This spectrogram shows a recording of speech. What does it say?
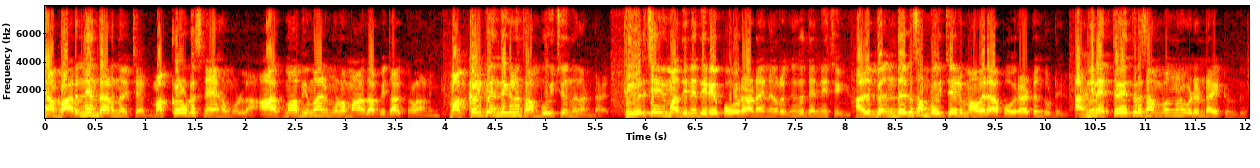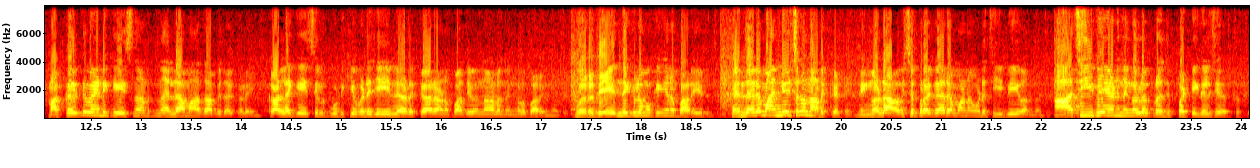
ഞാൻ പറഞ്ഞ എന്താണെന്ന് വെച്ചാൽ മക്കളോട് സ്നേഹമുള്ള ആത്മാഭിമാനമുള്ള മാതാപിതാക്കളാണെങ്കിൽ മക്കൾക്ക് എന്തെങ്കിലും സംഭവിച്ചു എന്ന് കണ്ടാൽ തീർച്ചയായും അതിനെതിരെ പോരാടാൻ ഇറങ്ങുക തന്നെ ചെയ്യും. അതിപ്പോ എന്തൊക്കെ സംഭവിച്ചാലും അവർ ആ പോരാട്ടം തുടരും. അങ്ങനെ എത്ര എത്ര സംഭവങ്ങൾ ഇവിടെ ഉണ്ടായിട്ടുണ്ട്. മക്കൾക്ക് വേണ്ടി കേസ് നടത്തുന്ന എല്ലാ മാതാപിതാക്കളെയും കള്ള കേസിൽ കുടുക്കി ഇവിടെ ജയിലിൽ അടക്കാറാണ് പതിവെന്നാണ് നിങ്ങൾ പറയുന്നത്. വെറുതെ എന്തെങ്കിലും ഒക്കെ ഇങ്ങനെ പറയരുത്. എന്തായാലും അന്വേഷണം നടക്കട്ടെ. നിങ്ങളുടെ ആവശ്യപ്രകാരമാണ് ഇവിടെ സി ബി ഐ വന്നത്. ആ സി ബി ഐ ആണ് നിങ്ങളുടെ പ്രതിപട്ടികയിൽ ചേർത്തത്.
